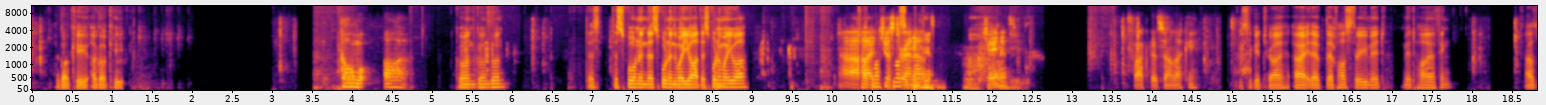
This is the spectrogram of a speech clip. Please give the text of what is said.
I got cute. I got cute. Go on. Oh, Go on, go on, go on. They're, they're spawning. They're spawning where you are. They're spawning where you are. Ah, I just ran pass out. it. Chain it? Fuck, that's unlucky. It's a good try. All right, they're, they're past three mid, mid high, I think. Out-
